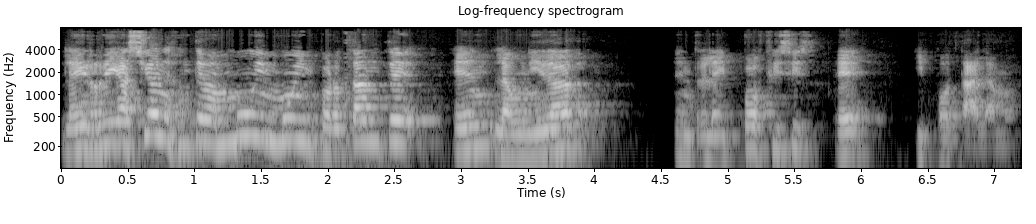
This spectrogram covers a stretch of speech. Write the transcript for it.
la irrigación es un tema muy, muy importante en la unidad entre la hipófisis e hipotálamo.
